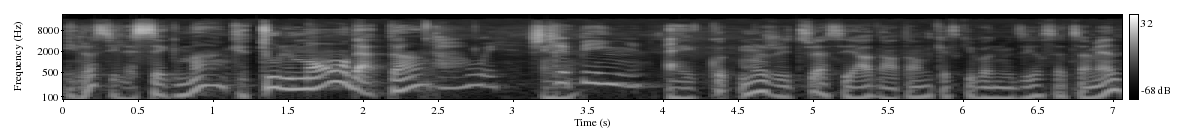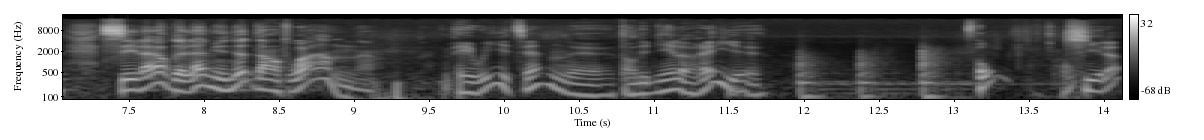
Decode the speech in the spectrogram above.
Et là, c'est le segment que tout le monde attend. Ah oui, je trépigne. Eh, écoute, moi, j'ai-tu assez hâte d'entendre qu'est-ce qu'il va nous dire cette semaine? C'est l'heure de la minute d'Antoine. Ben oui, Étienne, euh, tendez bien l'oreille. euh. Oh, qui est là?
